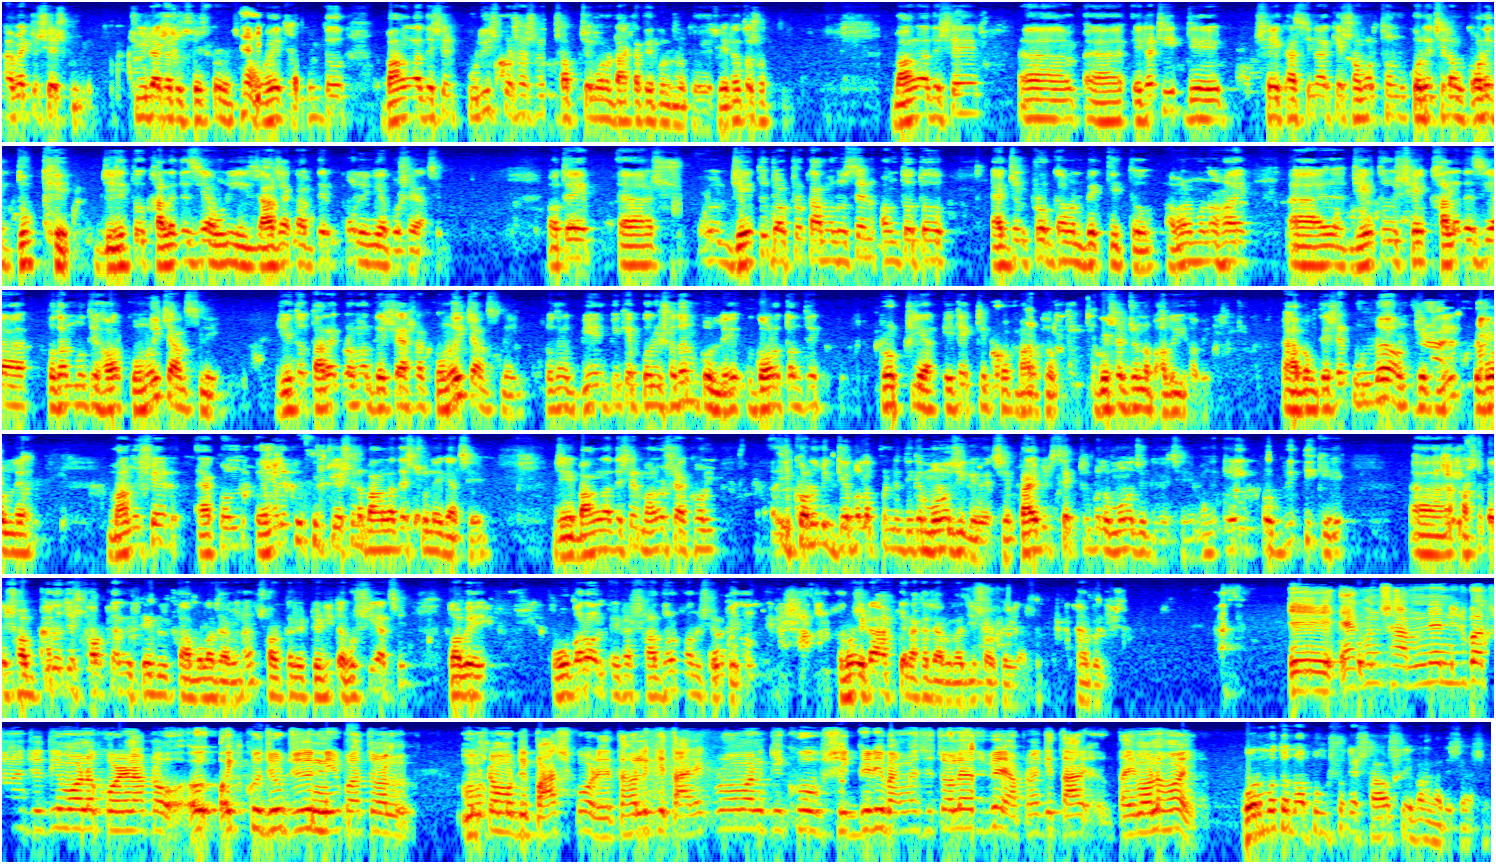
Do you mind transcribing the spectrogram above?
আমি- একটু শেষ করি। চুরি ডাকাতি শেষ করেছে হয়েছে কিন্তু বাংলাদেশের পুলিশ প্রশাসন সবচেয়ে বড় ডাকাতে পরিণত হয়েছে। এটা তো সত্যি। বাংলাদেশে এটা ঠিক যে শেখ হাসিনাকে সমর্থন করেছিলাম অনেক দুঃখে। যেহেতু খালেদা জিয়া উনি রাজাকারদের কোলে নিয়ে বসে আছেন। অতএব আহ, যেহেতু ডক্টর কামাল হোসেন অন্তত একজন প্রজ্ঞাপন ব্যক্তিত্ব। আমার মনে হয় যেহেতু শেখ খালেদা জিয়া প্রধানমন্ত্রী হওয়ার কোনোই চান্স নেই, যেহেতু তারেক রহমান দেশে আসার কোনোই চান্স নেই, সুতরাং বিএনপি কে পরিশোধন করলে গণতান্ত্রিক প্রক্রিয়া এটা একটি মাধ্যম, দেশের জন্য ভালোই হবে। এবং দেশের উন্নয়ন যেটি বললেন মানুষের এখন এমন একটি সিচুয়েশনে বাংলাদেশ চলে গেছে, যে বাংলাদেশের মানুষ এখন ইকোনমিক ডেভেলপমেন্টের দিকে মনোযোগী হয়েছে প্রাইভেট সেক্টরগুলো মনোযোগী হয়েছে, এবং এই প্রবৃত্তিকে আসলে সম্পূর্ণ যে সরকারের ক্রেডিট তা বলা যাবে না সরকারের ক্রেডিট অবশ্যই আছে। তবে ওভারঅল এটা সাধারণ মানুষের ক্রেডিট এবং এটা আটকে রাখা যাবে না যে সরকারি আছে। হ্যাঁ। এখন সামনে নির্বাচনে যদি মনে করেন আপনার ঐক্য জোট যদি নির্বাচন মোটামুটি পাশ করে তাহলে কি তারেক রহমান কি খুব শিগগিরই বাংলাদেশে চলে আসবে? আপনার কি তাই মনে হয়? ওর মতো নপুংসকের সাহস নেই বাংলাদেশে আসে।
